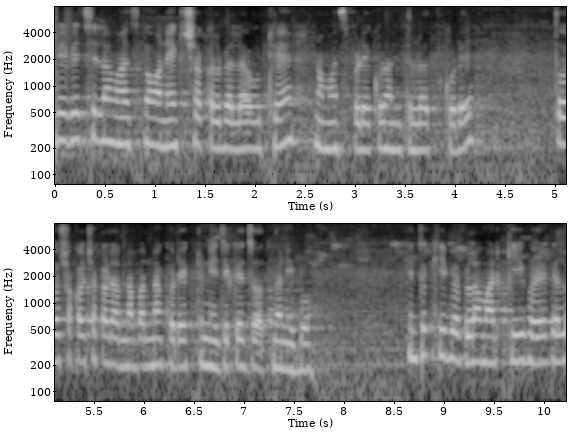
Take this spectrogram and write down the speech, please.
ভেবেছিলাম আজকে অনেক সকালবেলা উঠে নামাজ পড়ে, কোরআন তেলাওয়াত করে। তো সকাল সকাল রান্না বান্না করে একটু নিজেকে যত্ন নিব। কিন্তু কী ভাবলাম আর কি হয়ে গেল?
